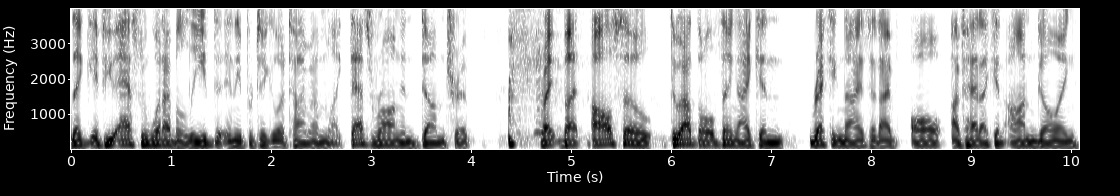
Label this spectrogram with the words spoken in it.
like if you ask me what I believed at any particular time I'm like that's wrong and dumb trip right but also throughout the whole thing I can recognize that I've all I've had like an ongoing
